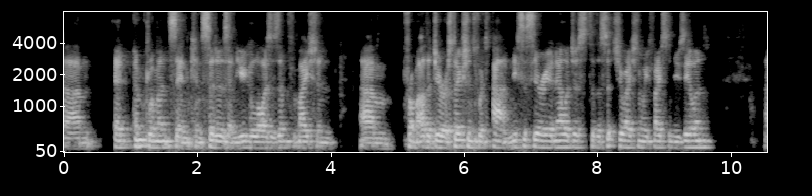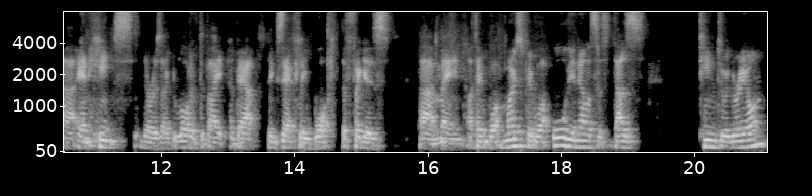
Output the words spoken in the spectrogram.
Um, it implements and considers and utilises information um, from other jurisdictions which aren't necessarily analogous to the situation we face in New Zealand. Uh, and hence, there is a lot of debate about exactly what the figures uh, mean. I think what most people, what all the analysis does tend to agree on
